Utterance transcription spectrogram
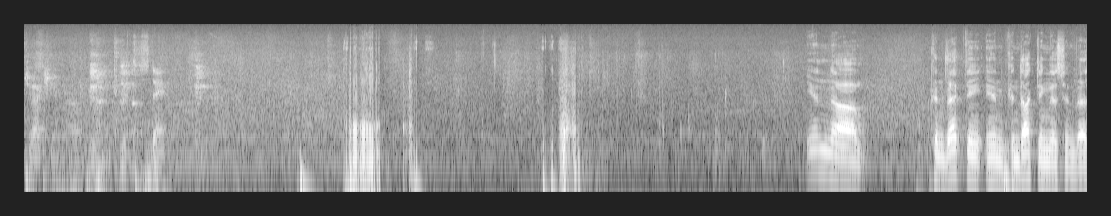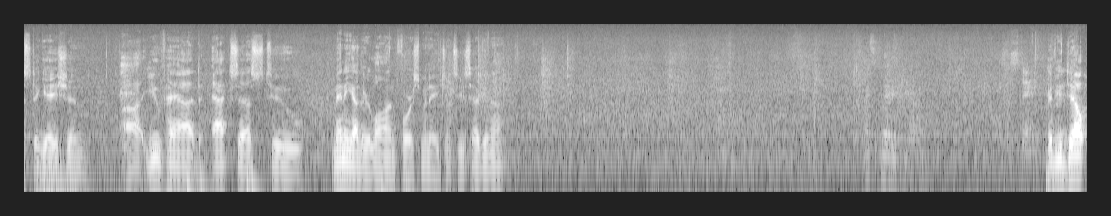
Objection, Your Sustain. In um, conducting, in conducting this investigation, uh, you've had access to many other law enforcement agencies, have you not? That's vague, Your Honor. Sustain. Have you dealt,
